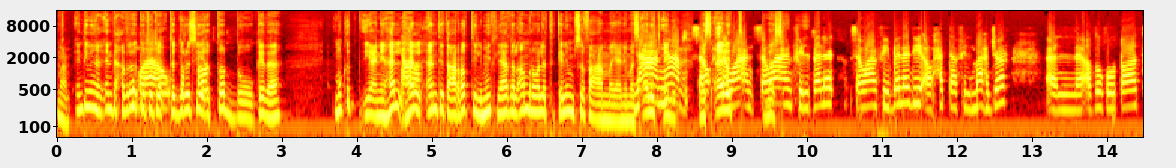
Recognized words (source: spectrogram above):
نعم. أنت من أنت حضرتك كنت و- تدرسي و- الطب وكذا. ممكن يعني هل آه. هل أنت تعرضتي لمثل هذا الأمر ولا بتتكلمي بصفة عامة؟ يعني مسألة نعم. نعم مسألة سواء سواء في البلد سواء في بلدي أو حتى في المهجر ال- الضغوطات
